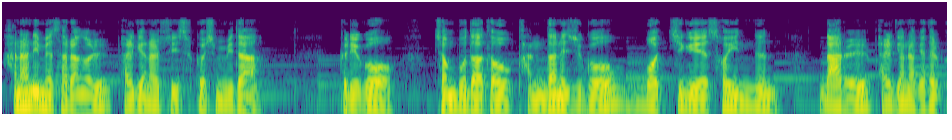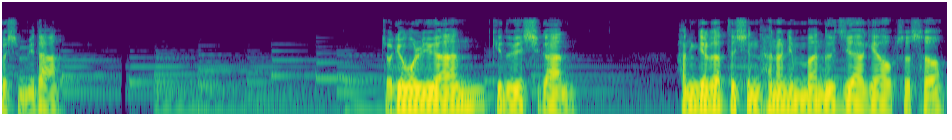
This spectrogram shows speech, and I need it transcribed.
하나님의 사랑을 발견할 수 있을 것입니다. 그리고 전보다 더욱 단단해지고 멋지게 서 있는 나를 발견하게 될 것입니다. 적용을 위한 기도의 시간 한결같으신 하나님만 의지하게 하옵소서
